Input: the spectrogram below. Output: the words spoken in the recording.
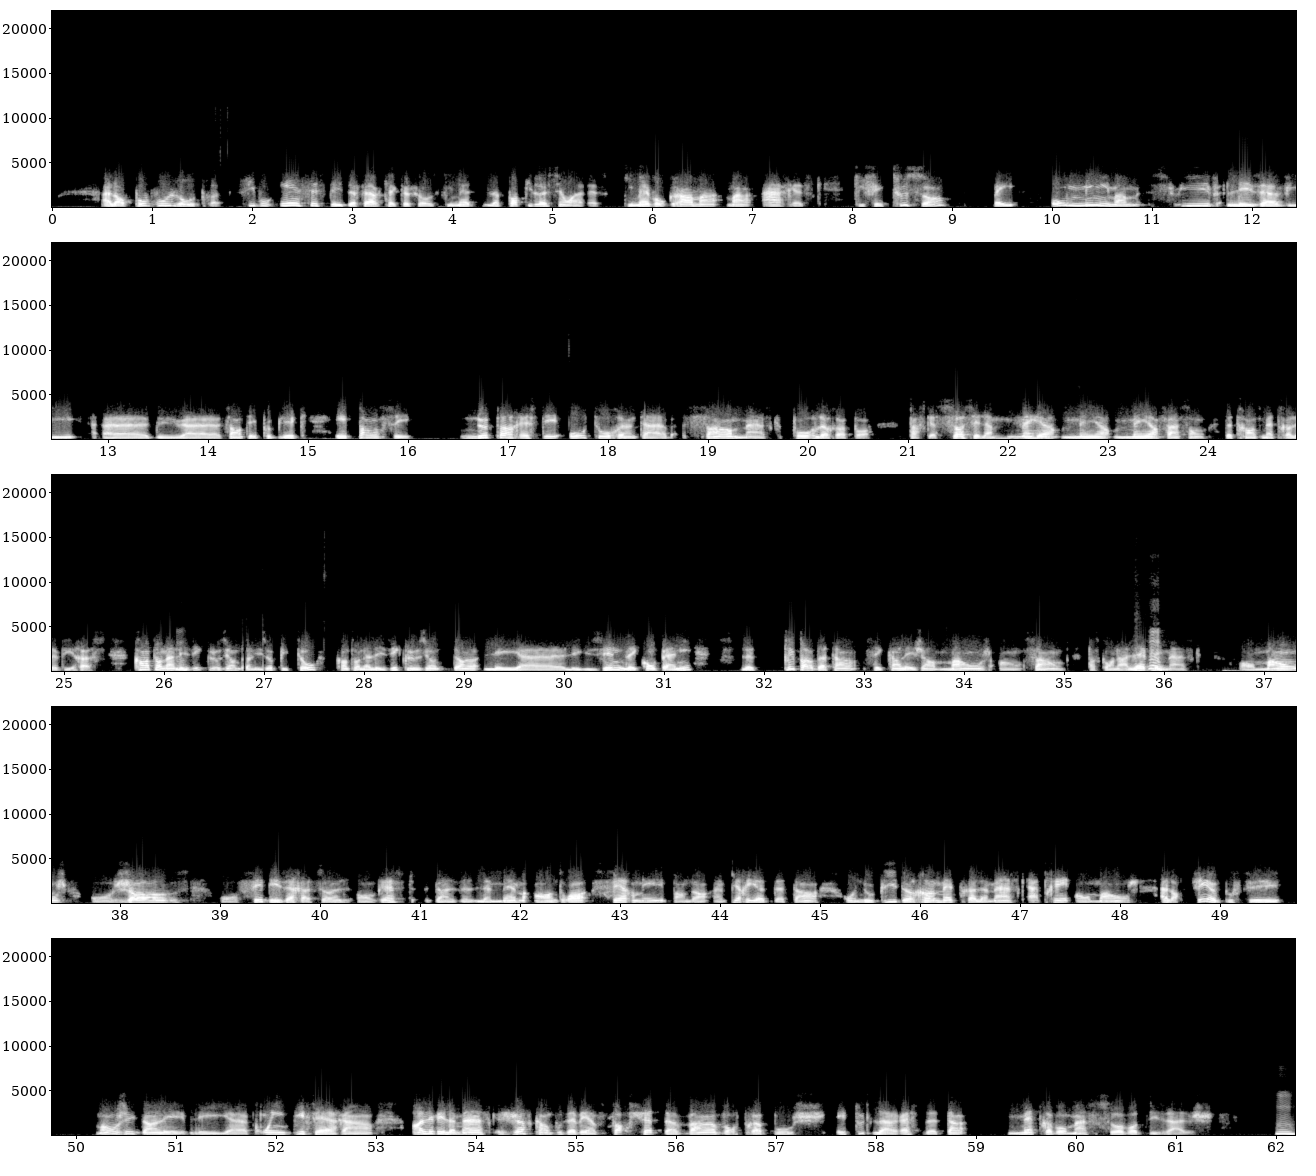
Alors, pour vous autres, si vous insistez de faire quelque chose qui met la population à risque, qui met vos grands-mamans à risque, qui fait tout ça, ben, au minimum, suivre les avis euh, du euh, santé publique et pensez ne pas rester autour d'une table sans masque pour le repas. Parce que ça, c'est la meilleure, meilleure, meilleure façon de transmettre le virus. Quand on a les éclosions dans les hôpitaux, quand on a les éclosions dans les, euh, les usines, les compagnies, la plupart du temps, c'est quand les gens mangent ensemble. Parce qu'on enlève les masques, on mange, on jase, on fait des aérosols, on reste dans le même endroit fermé pendant une période de temps, on oublie de remettre le masque, après on mange. Alors, c'est un buffet, mangez dans les, euh, coins différents, enlevez le masque juste quand vous avez une fourchette devant votre bouche et tout le reste du temps, mettre vos masques sur votre visage. Hmm.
